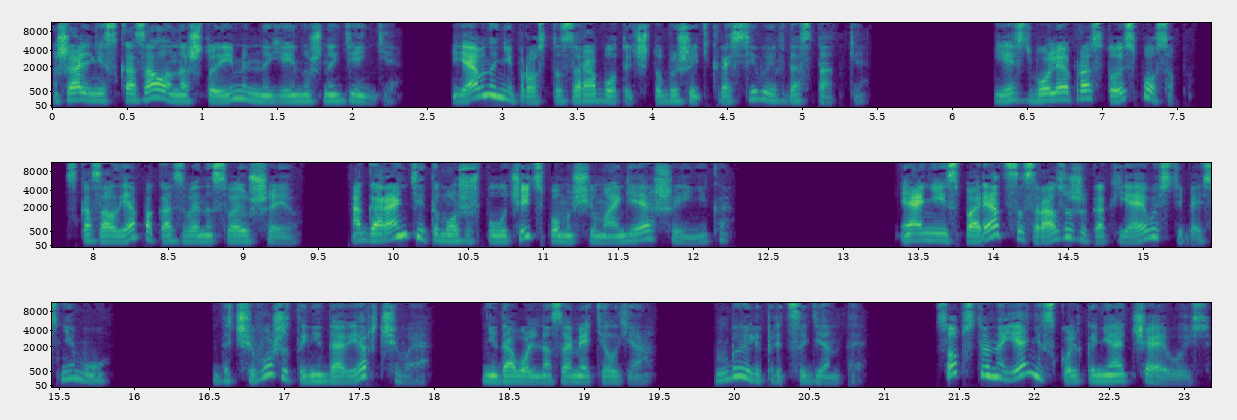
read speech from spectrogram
Жаль, не сказала, на что именно ей нужны деньги. Явно не просто заработать, чтобы жить красиво и в достатке. Есть более простой способ, сказал я, показывая на свою шею. А гарантии ты можешь получить с помощью магии ошейника. И они испарятся сразу же, как я его с тебя сниму. Да чего же ты недоверчивая, недовольно заметил я. Были прецеденты. Собственно, я нисколько не отчаиваюсь.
